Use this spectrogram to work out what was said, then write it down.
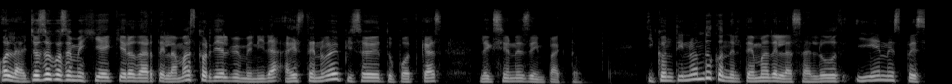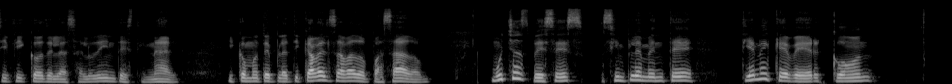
Hola, yo soy José Mejía y quiero darte la más cordial bienvenida a este nuevo episodio de tu podcast Lecciones de Impacto. Y continuando con el tema de la salud y en específico de la salud intestinal, y como te platicaba el sábado pasado, muchas veces simplemente tiene que ver con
